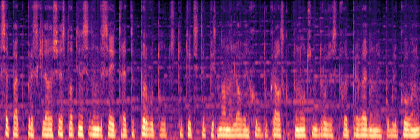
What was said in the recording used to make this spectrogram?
Все пак през 1673 първото от стотиците писма на Льовен Хук до Кралското научно дружество е преведено и публикувано,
